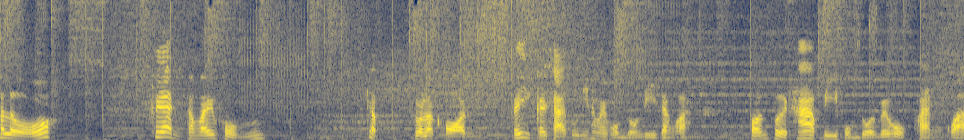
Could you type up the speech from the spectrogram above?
ฮัลโหล เพื่อนทำไมผม ตัวละคร เฮ้ยกระชาตู้นี้ทำไมผมดวงดีจังวะ ตอนเปิด 5 ปีผมโดนไป6,000 กว่า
